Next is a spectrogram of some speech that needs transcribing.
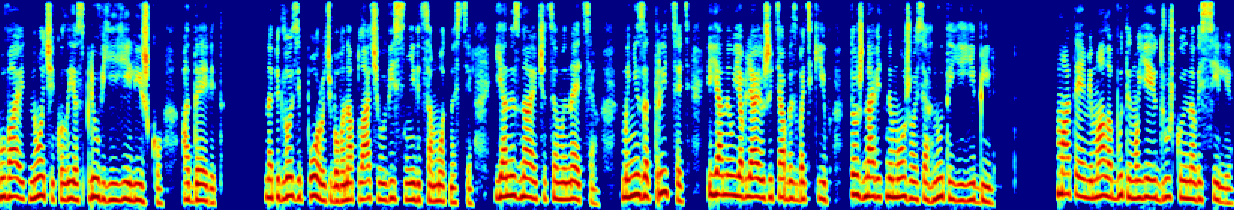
Бувають ночі, коли я сплю в її ліжку, а Девід на підлозі поруч, бо вона плаче у вісні від самотності. Я не знаю, чи це минеться. Мені за 30, і я не уявляю життя без батьків, тож навіть не можу осягнути її біль. Мати Емі мала бути моєю дружкою на весіллі,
